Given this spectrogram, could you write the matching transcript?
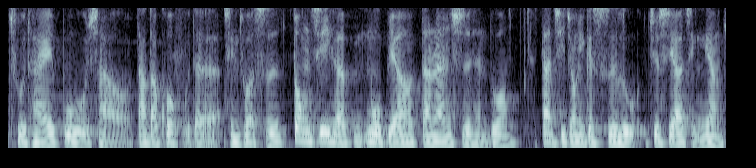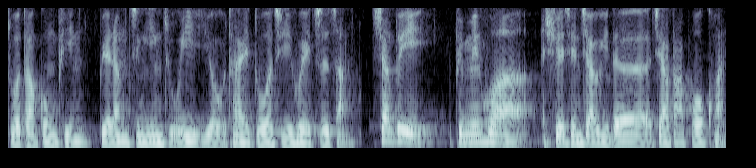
出台不少大刀阔斧的新措施，动机和目标当然是很多，但其中一个思路就是要尽量做到公平，别让精英主义有太多机会滋长。相对。平民化学前教育的加大拨款、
